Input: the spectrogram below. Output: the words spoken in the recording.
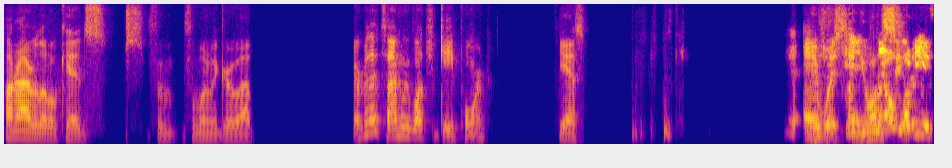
Connor and I were little kids from from when we grew up. Remember that time we watched gay porn? Yes. And, You we- just and you see- nobody is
